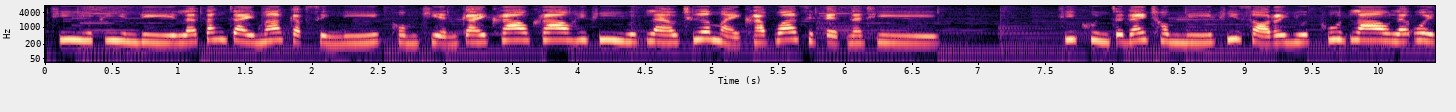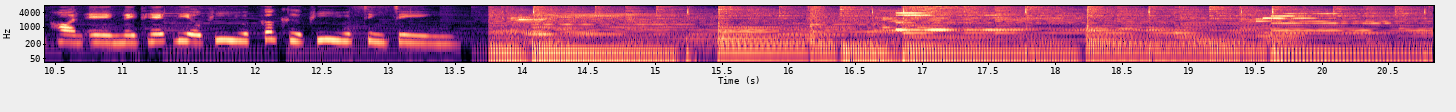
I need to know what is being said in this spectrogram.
พี่ยุทธยินดีและตั้งใจมากกับสิ่งนี้ ผมเขียนไกด์คร่าวๆให้พี่ยุทธแล้วเชื่อไหมครับว่า 11 นาที ที่คุณจะได้ชมนี้พี่สรยุทธพูดเล่าและอวยพรเองในเทปเดียวพี่ยุทธก็คือพี่ยุทธจริง ๆ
